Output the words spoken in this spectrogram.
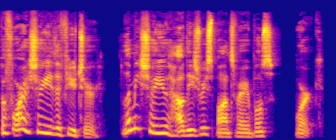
Before I show you the future, let me show you how these response variables work.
